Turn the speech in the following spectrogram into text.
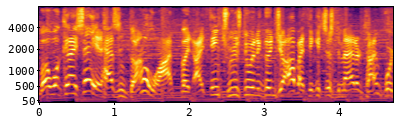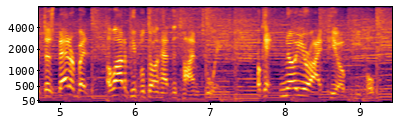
well, what can I say? It hasn't done a lot, but I think Drew's doing a good job. I think it's just a matter of time before it does better, but a lot of people don't have the time to wait. Okay, know your IPO, people.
